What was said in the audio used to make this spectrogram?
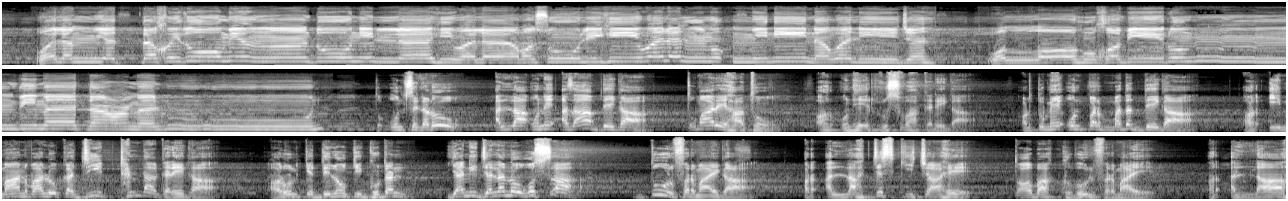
ولم يتخذوا من دون الله ولا رسوله ولا المؤمنين وليجة والله خبير بما تعملون تو ان سے لڑو اللہ انہیں عذاب دے گا تمہارے ہاتھوں اور انہیں رسوا کرے گا اور تمہیں ان پر مدد دے گا اور ایمان والوں کا جی ٹھنڈا کرے گا اور ان کے دلوں کی گھٹن یعنی جلن و غصہ دور فرمائے گا اور اللہ جس کی چاہے توبہ قبول فرمائے اور اللہ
